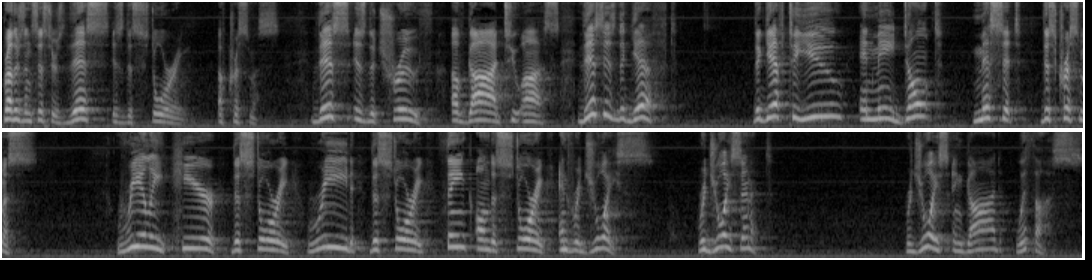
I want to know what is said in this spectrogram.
Brothers and sisters, this is the story of Christmas. This is the truth of God to us. This is the gift. The gift to you and me. Don't miss it this Christmas. Really hear the story, read the story, think on the story, and rejoice. Rejoice in it. Rejoice in God with us,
